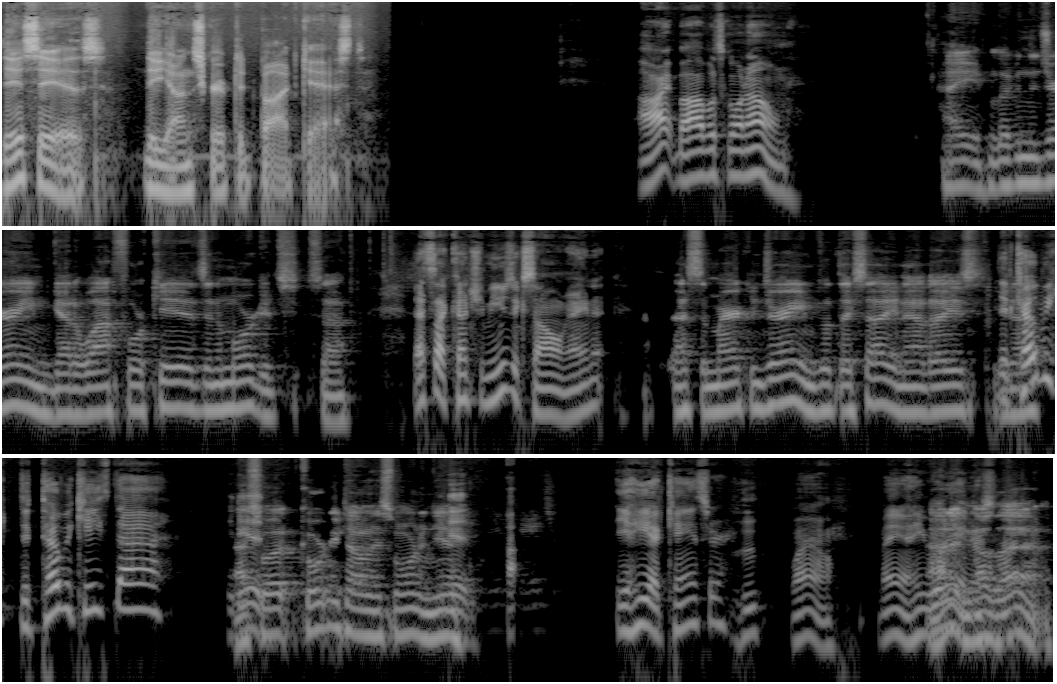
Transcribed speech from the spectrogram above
This is the Unscripted Podcast. All right, Bob, what's going on? Hey, living the dream. Got a wife, four kids, and a mortgage. So That's like country music song, ain't it? that's American dreams, What they say nowadays. you Did know. Kobe did Toby Keith die? He That's did. what Courtney told me this morning. Yeah, He did. Yeah, he had cancer. Mhm. Wow, man, he I really didn't ain't know as, that.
